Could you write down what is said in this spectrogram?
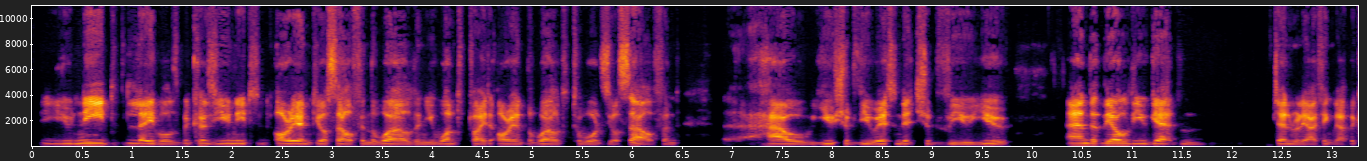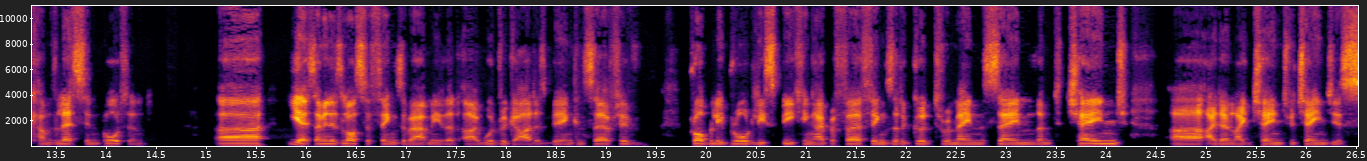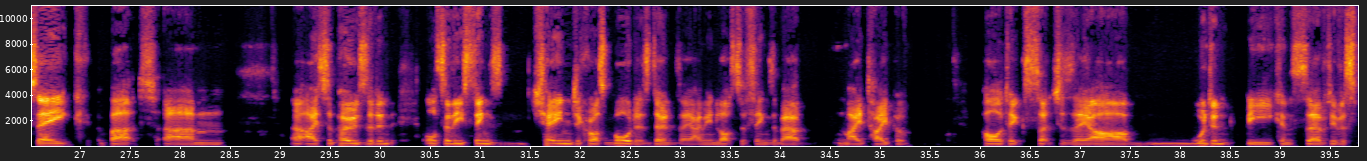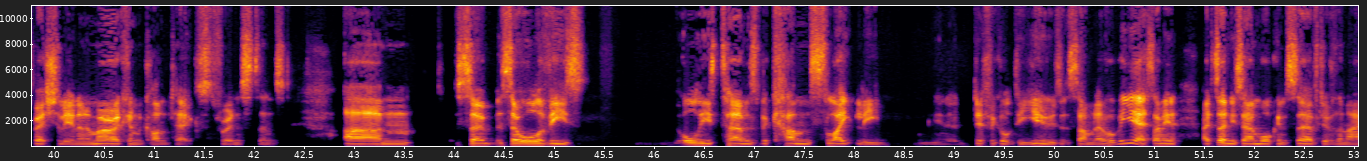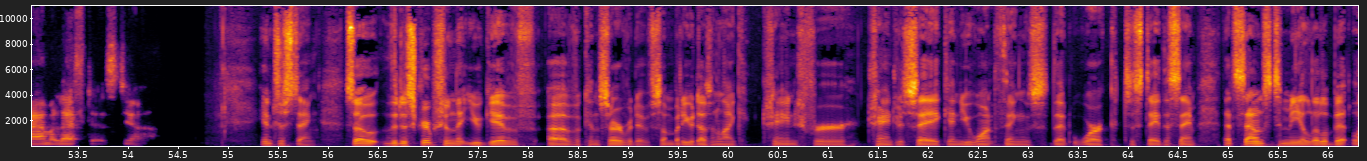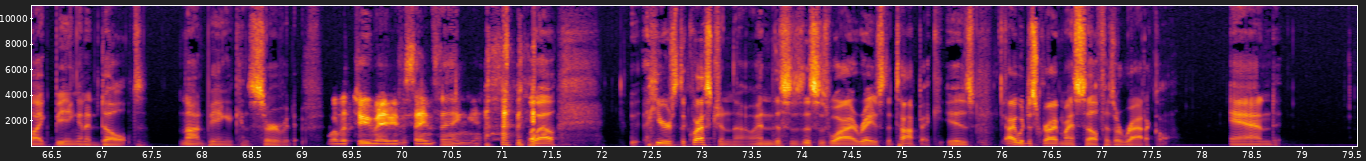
you need labels because you need to orient yourself in the world and you want to try to orient the world towards yourself and uh, how you should view it and it should view you. And the older you get generally i think that becomes less important. Uh, yes i mean there's lots of things about me that i would regard as being conservative. Probably broadly speaking i prefer things that are good to remain the same than to change uh, i don't like change for change's sake but um, uh, I suppose that in, also these things change across borders, don't they? I mean, lots of things about my type of politics, such as they are, wouldn't be conservative, especially in an American context, for instance. Um, so, so all of these, all these terms become slightly, you know, difficult to use at some level. But yes, I mean, I'd certainly say I'm more conservative than I am a leftist. Yeah. Interesting. So the description that you give of a conservative, somebody who doesn't like change for change's sake and you want things that work to stay the same, that sounds to me a little bit like being an adult, not being a conservative. Well, the two may be the same thing. well, here's the question though, and this is this is why I raised the topic is I would describe myself as a radical. And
